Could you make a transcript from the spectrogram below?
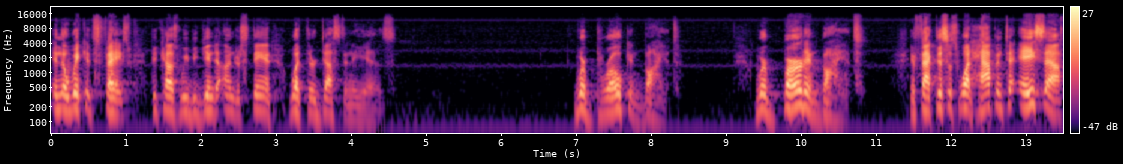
in the wicked's face because we begin to understand what their destiny is. We're broken by it. We're burdened by it. In fact, this is what happened to Asaph.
